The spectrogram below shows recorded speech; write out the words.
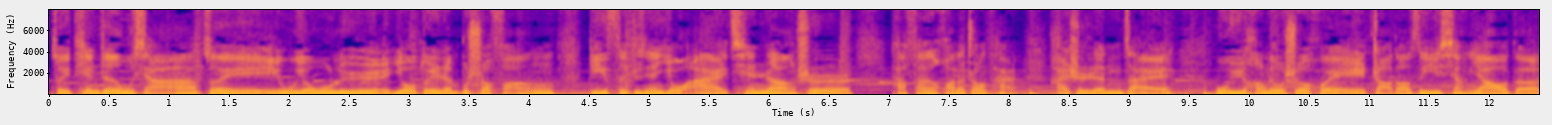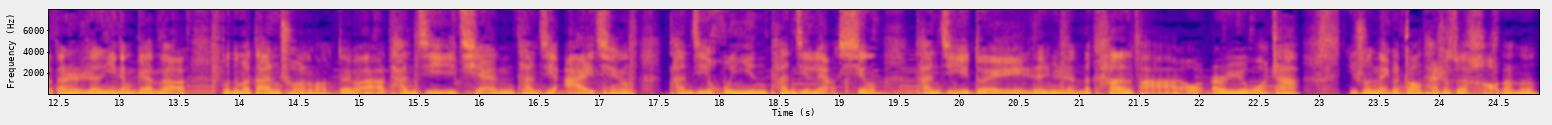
最天真无瑕、最无忧无虑，又对人不设防，彼此之间有爱谦让，是他繁花的状态？还是人在物欲横流社会找到自己想要的，但是人已经变得不那么单纯了，对吧？谈及钱，谈及爱情，谈及婚姻，谈及两性，谈及对人与人的看法，尔虞我诈，你说哪个状态是最好的呢？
